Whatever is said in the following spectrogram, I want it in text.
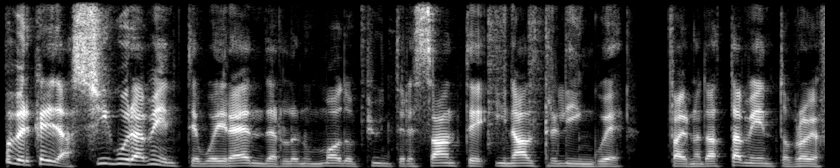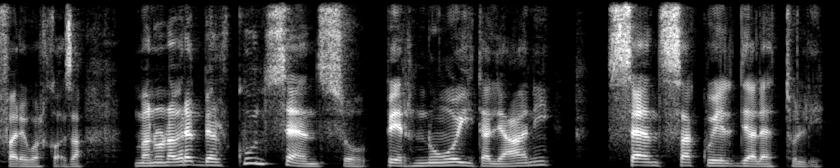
Poi per carità, sicuramente vuoi renderlo in un modo più interessante in altre lingue, fai un adattamento, provi a fare qualcosa, ma non avrebbe alcun senso per noi italiani senza quel dialetto lì.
